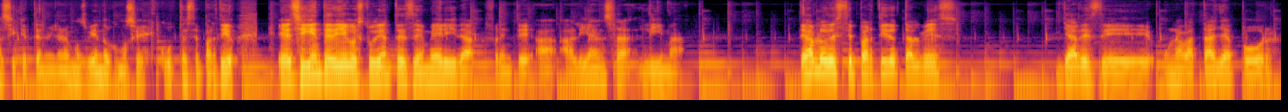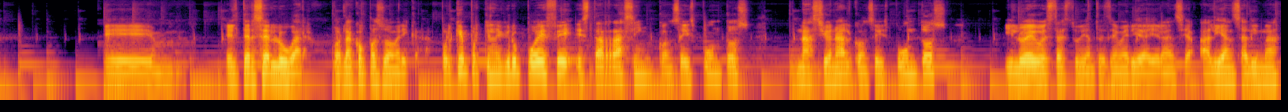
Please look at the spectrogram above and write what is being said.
Así que terminaremos viendo cómo se ejecuta este partido. El siguiente, Diego, Estudiantes de Mérida frente a Alianza Lima. Te hablo de este partido tal vez ya desde una batalla por eh, el tercer lugar, por la Copa Sudamericana. ¿Por qué? Porque en el grupo F está Racing con 6 puntos, Nacional con 6 puntos, y luego está Estudiantes de Mérida y Alianza, Alianza Lima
